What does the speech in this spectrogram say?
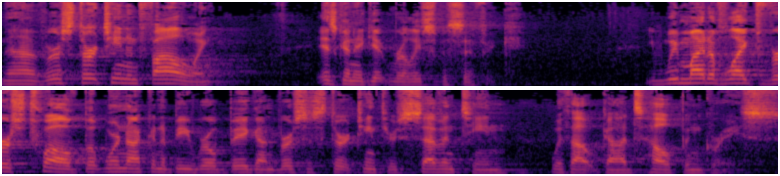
Now, verse 13 and following is going to get really specific. We might have liked verse 12, but we're not going to be real big on verses 13 through 17 without God's help and grace.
